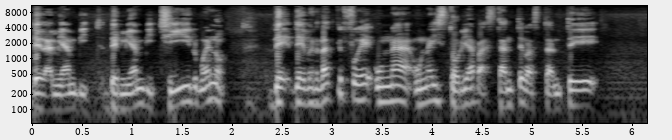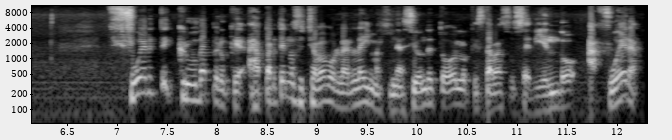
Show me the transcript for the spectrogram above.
De Damián, Bichir, bueno, de, de, verdad que fue una, una historia bastante, bastante fuerte, cruda, pero que aparte nos echaba a volar la imaginación de todo lo que estaba sucediendo afuera.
